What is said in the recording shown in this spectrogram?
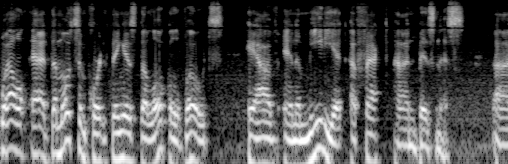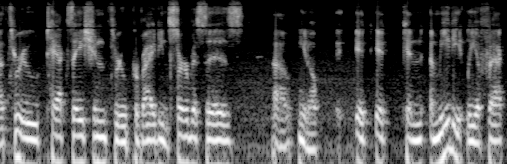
Well, uh, the most important thing is the local votes have an immediate effect on business uh, through taxation, through providing services. Uh, you know, it, it can immediately affect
